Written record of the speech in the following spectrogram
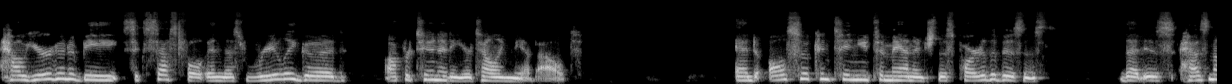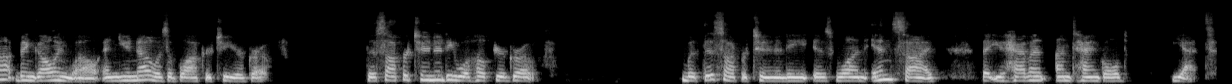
how you're going to be successful in this really good opportunity you're telling me about and also continue to manage this part of the business that is has not been going well and you know is a blocker to your growth. This opportunity will help your growth. But this opportunity is one inside that you haven't untangled yet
